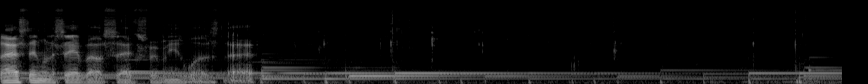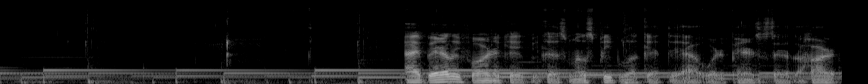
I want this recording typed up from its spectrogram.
Last thing I want to say about sex for me was that I barely fornicate because most people look at the outward appearance instead of the heart.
